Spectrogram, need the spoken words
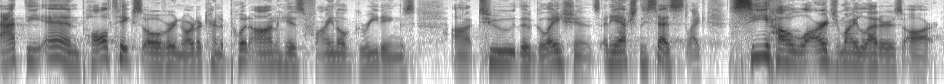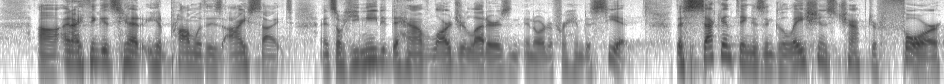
At the end, Paul takes over in order to kind of put on his final greetings uh, to the Galatians. And he actually says, like, see how large my letters are. Uh, and I think he had, he had a problem with his eyesight. And so he needed to have larger letters in, in order for him to see it. The second thing is in Galatians chapter 4,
